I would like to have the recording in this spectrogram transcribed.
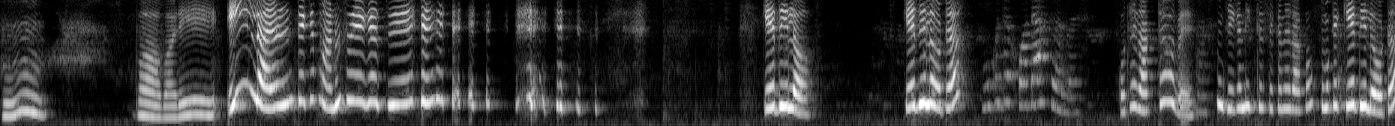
হুম বাবা রে এই লায়ন থেকে মানুষ হয়ে গেছে। কে দিল? কে দিল ওটা? কোথায় রাখতে হবে? যেখানে ইচ্ছা সেখানে রাখো। তোমাকে কে দিল ওটা?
